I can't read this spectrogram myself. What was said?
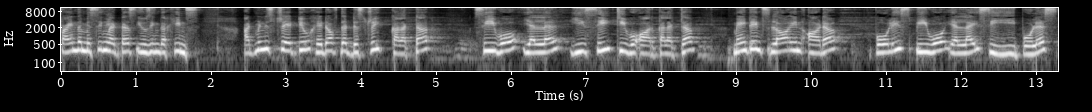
find the missing letters using the hints administrative head of the district collector C O L L E C T O R collector maintains law in order Police P-O-L-I-C-E, police,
